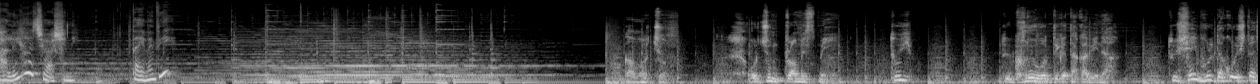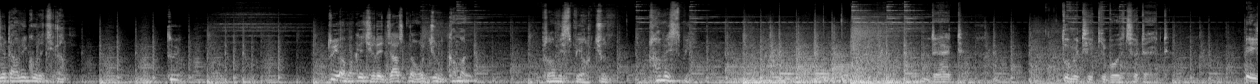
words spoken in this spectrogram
ভালোই হয়েছে আসেনি তাই না দি come Arjun Arjun promise me তুই তুই ঘুরে ওর দিকে তাকাবি না। তুই সেই ভুলটা করিস না যেটা আমি করেছিলাম। তুই তুই আমাকে ছেড়ে যাস না Arjun come on promise me Arjun. Promise me dad তুমি ঠিকই বলছো ড্যাড এই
